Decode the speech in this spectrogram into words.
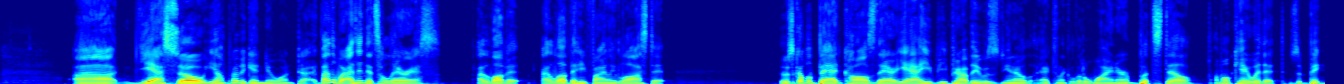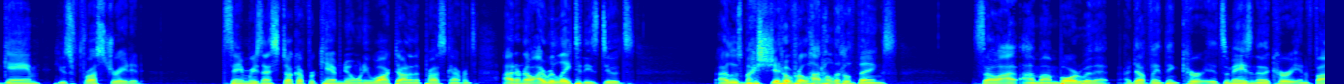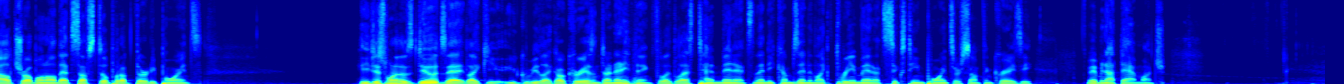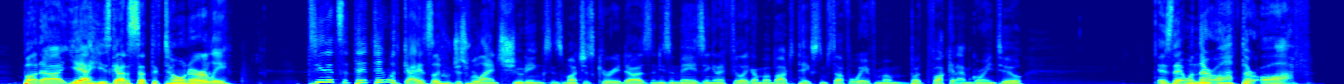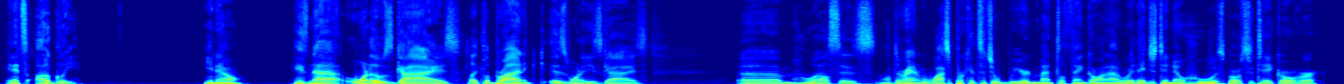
Uh, yeah, so yeah, I'll probably get a new one. By the way, I think that's hilarious. I love it. I love that he finally lost it. There was a couple bad calls there. Yeah, he, he probably was, you know, acting like a little whiner, but still, I'm okay with it. It was a big game. He was frustrated. Same reason I stuck up for Cam Newton when he walked out in the press conference. I don't know. I relate to these dudes. I lose my shit over a lot of little things. So I, am on board with it. I definitely think Curry, it's amazing that Curry in foul trouble and all that stuff still put up 30 points. He's just one of those dudes that like you, you could be like, oh, Curry hasn't done anything for like the last 10 minutes. And then he comes in in like three minutes, 16 points or something crazy. Maybe not that much. But uh, yeah, he's got to set the tone early. See, that's the thing with guys who just rely on shootings as much as Curry does, and he's amazing. And I feel like I'm about to take some stuff away from him, but fuck it, I'm going to. Is that when they're off, they're off, and it's ugly. You know, he's not one of those guys like LeBron is one of these guys. Um, who else is? Well, Durant and Westbrook had such a weird mental thing going on where they just didn't know who was supposed to take over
